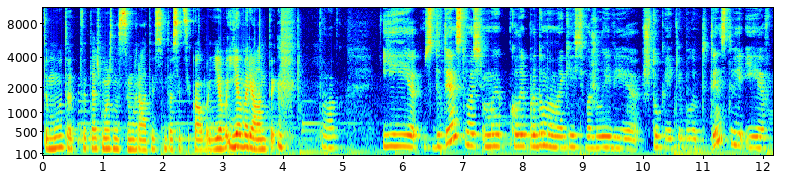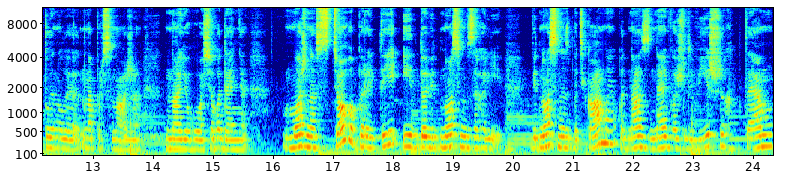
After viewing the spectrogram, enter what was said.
Тому це теж можна з цим гратись. Досить цікаво. Є, Є варіанти. Так. І з дитинства ми, коли продумуємо якісь важливі штуки, які були в дитинстві, і вплинули на персонажа, на його сьогодення, можна з цього перейти і до відносин взагалі. Відносини з батьками одна з найважливіших тем,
